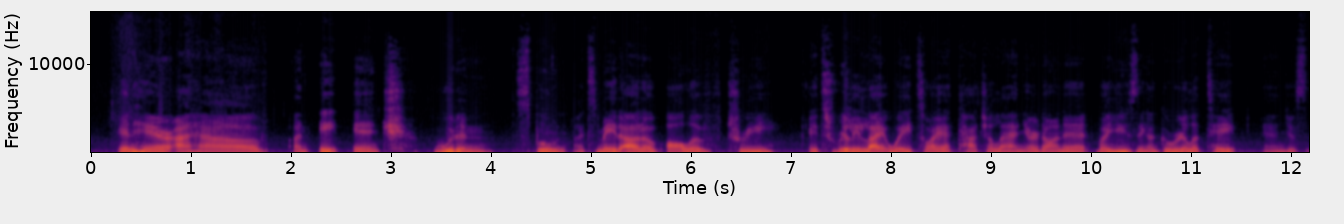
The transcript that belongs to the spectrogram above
In here I have an 8 inch wooden spoon. It's made out of olive tree. It's really lightweight so I attach a lanyard on it by using a Gorilla tape and just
